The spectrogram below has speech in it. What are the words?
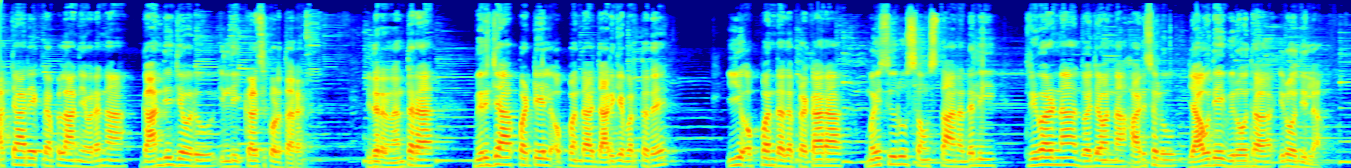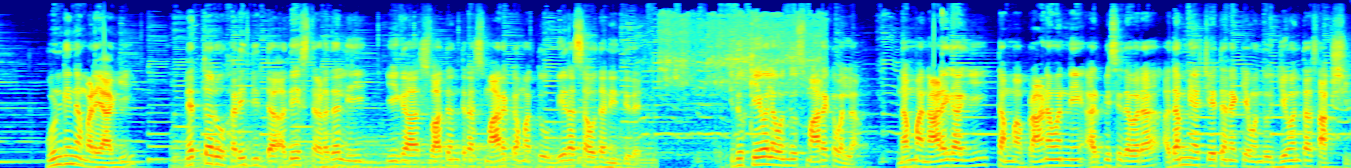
ಆಚಾರ್ಯ ಕೃಪಲಾನಿಯವರನ್ನು ಗಾಂಧೀಜಿಯವರು ಇಲ್ಲಿ ಕಳಿಸಿಕೊಡ್ತಾರೆ. ಇದರ ನಂತರ ಮಿರ್ಜಾ ಪಟೇಲ್ ಒಪ್ಪಂದ ಜಾರಿಗೆ ಬರ್ತದೆ. ಈ ಒಪ್ಪಂದದ ಪ್ರಕಾರ ಮೈಸೂರು ಸಂಸ್ಥಾನದಲ್ಲಿ ತ್ರಿವರ್ಣ ಧ್ವಜವನ್ನು ಹಾರಿಸಲು ಯಾವುದೇ ವಿರೋಧ ಇರೋದಿಲ್ಲ. ಗುಂಡಿನ ಮಳೆಯಾಗಿ ನೆತ್ತರು ಹರಿದಿದ್ದ ಅದೇ ಸ್ಥಳದಲ್ಲಿ ಈಗ ಸ್ವಾತಂತ್ರ್ಯ ಸ್ಮಾರಕ ಮತ್ತು ವೀರಸೌಧ ನಿಂತಿದೆ. ಇದು ಕೇವಲ ಒಂದು ಸ್ಮಾರಕವಲ್ಲ, ನಮ್ಮ ನಾಳೆಗಾಗಿ ತಮ್ಮ ಪ್ರಾಣವನ್ನೇ ಅರ್ಪಿಸಿದವರ ಅದಮ್ಯ ಚೇತನಕ್ಕೆ ಒಂದು ಜೀವಂತ ಸಾಕ್ಷಿ.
